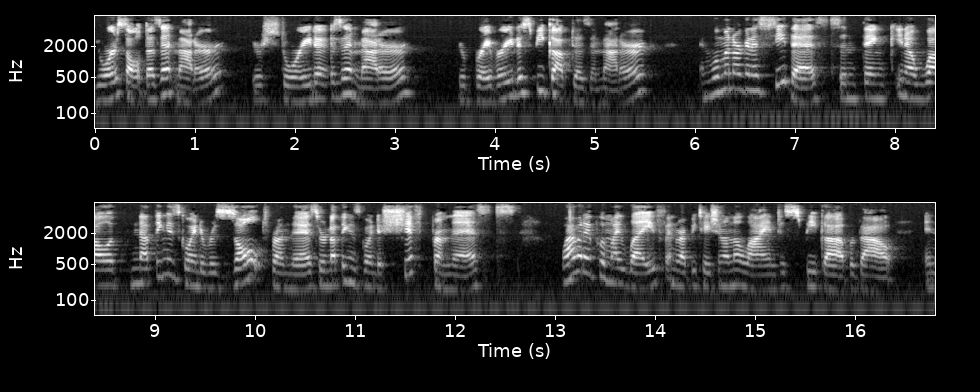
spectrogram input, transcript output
your assault doesn't matter, your story doesn't matter, your bravery to speak up doesn't matter. And women are going to see this and think, you know, well, if nothing is going to result from this or nothing is going to shift from this, why would I put my life and reputation on the line to speak up about an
